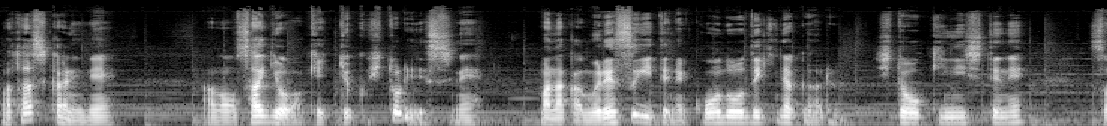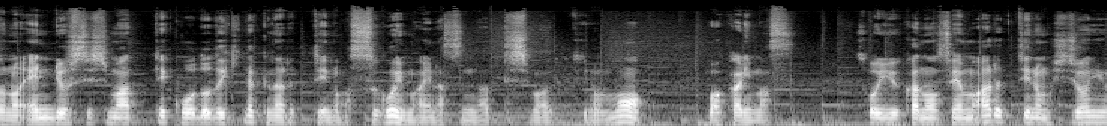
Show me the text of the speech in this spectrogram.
まあ、確かにね、あの、作業は結局一人ですしね。まあ、なんか群れすぎてね、行動できなくなる。人を気にしてね、その遠慮してしまって行動できなくなるっていうのはすごいマイナスになってしまうっていうのもわかります。そういう可能性もあるっていうのも非常に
